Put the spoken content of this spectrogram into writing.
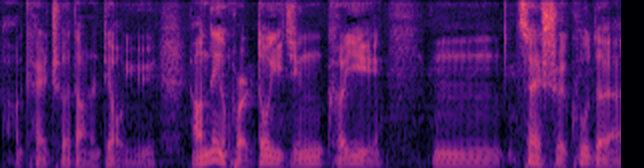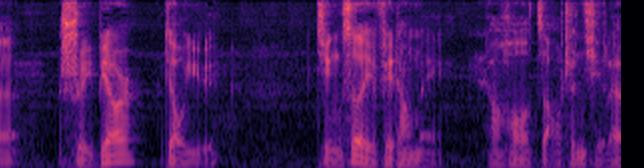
然后开车到那钓鱼，然后那会儿都已经可以，嗯，在水库的水边儿钓鱼，景色也非常美。然后早晨起来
